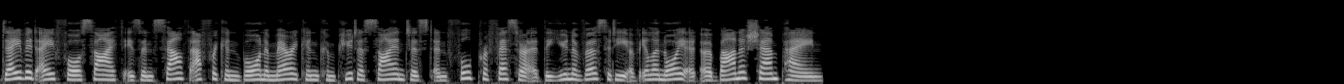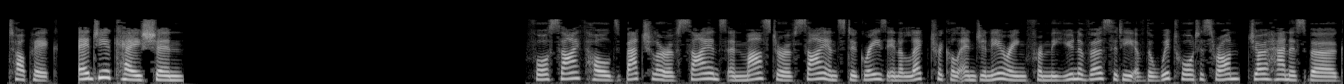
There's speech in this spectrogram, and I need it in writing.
David A. Forsyth is an South African-born American computer scientist and full professor at the University of Illinois at Urbana-Champaign. Education Forsyth holds Bachelor of Science and Master of Science degrees in Electrical Engineering from the University of the Witwatersrand, Johannesburg.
